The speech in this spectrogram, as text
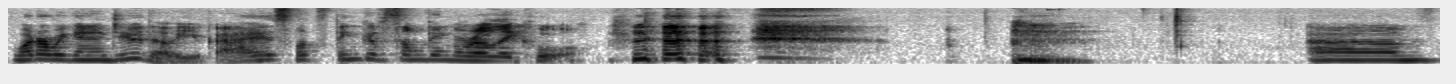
what are we going to do though, you guys? Let's think of something really cool. um,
